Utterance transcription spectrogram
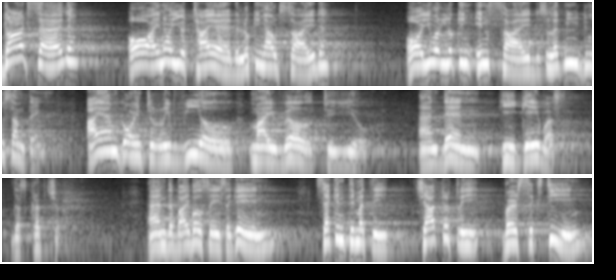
God said, Oh, I know you're tired looking outside, or you are looking inside, so let me do something. I am going to reveal my will to you. And then he gave us the scripture. And the Bible says again 2 Timothy chapter 3 verse 16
